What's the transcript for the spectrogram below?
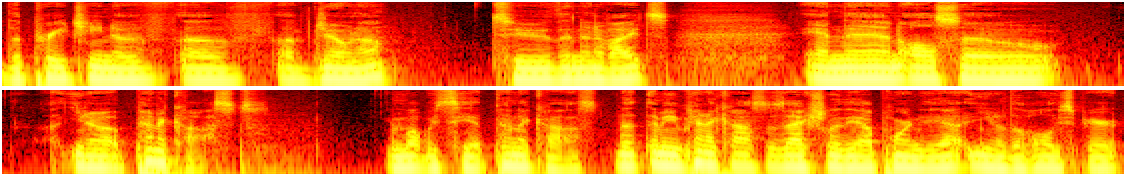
the preaching of, of of Jonah to the Ninevites, and then also, you know, Pentecost and what we see at Pentecost. But I mean, Pentecost is actually the outpouring of the you know the Holy Spirit.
